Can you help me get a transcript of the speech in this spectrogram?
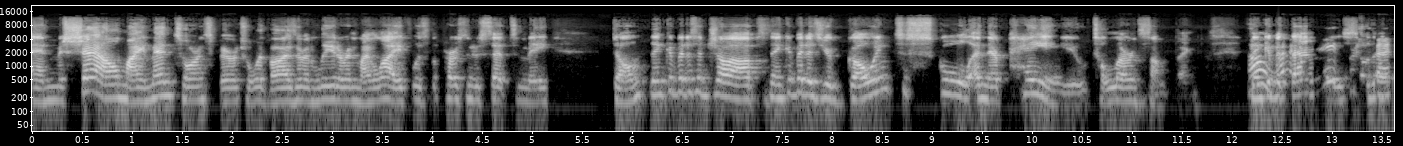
And Michelle, my mentor and spiritual advisor and leader in my life, was the person who said to me, don't think of it as a job. Think of it as you're going to school and they're paying you to learn something. Think oh, of it that way. So, that,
